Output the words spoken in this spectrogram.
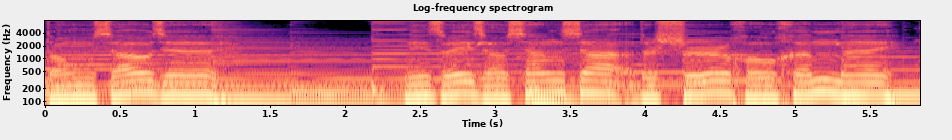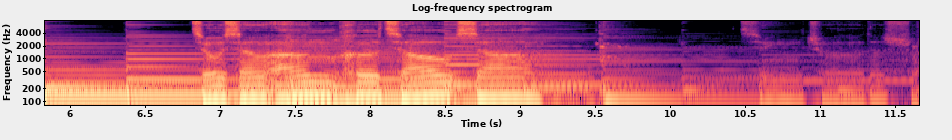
董小姐。你嘴角向下的时候很美，就像安河桥下清澈的水。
